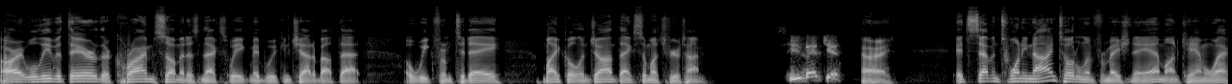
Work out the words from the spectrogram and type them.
All right, we'll leave it there. The crime summit is next week. Maybe we can chat about that a week from today. Michael and John, thanks so much for your time. You betcha. All right. It's 729 total information AM on KMOX.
